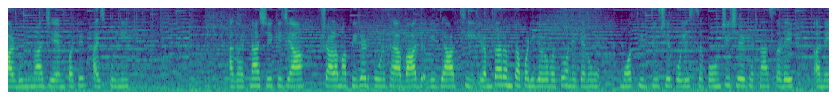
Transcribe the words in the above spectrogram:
બારડોલીમાં જે એમ પટેલ હાઈસ્કૂલની આ ઘટના છે કે જ્યાં શાળામાં પીરિયડ પૂર્ણ થયા બાદ વિદ્યાર્થી રમતા રમતા પડી ગયો હતો અને તેનું મોત નીપજ્યું છે. પોલીસ પહોંચી છે ઘટના સ્થળે અને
